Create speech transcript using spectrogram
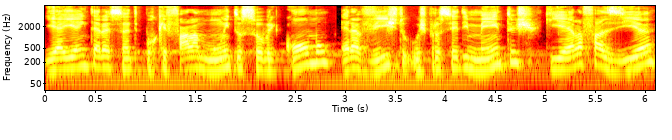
E aí é interessante porque fala muito sobre como era visto os procedimentos que ela fazia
